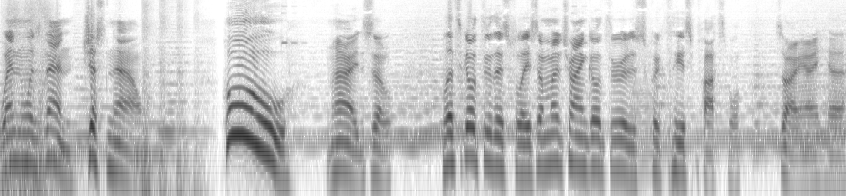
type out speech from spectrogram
When was then? Just now. Whoo! Alright, so let's go through this place. I'm gonna try and go through it as quickly as possible. Sorry, I uh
